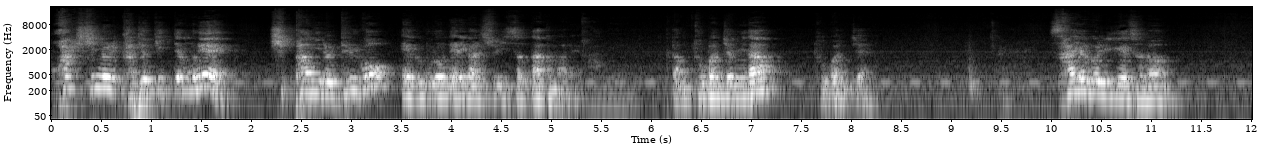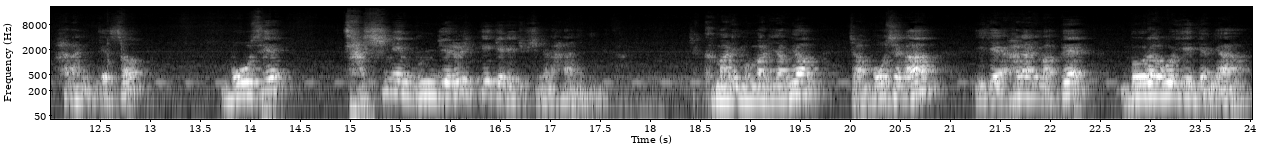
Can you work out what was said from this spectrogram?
확신을 가졌기 때문에 지팡이를 들고 애굽으로 내려갈 수 있었다 그 말이에요. 그다음 두 번째입니다. 두 번째. 사역을 위해서는 하나님께서 모세 자신의 문제를 해결해 주시는 하나님입니다. 자, 그 말이 뭔 말이냐면 자 모세가 이제 하나님 앞에 뭐라고 얘기하냐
